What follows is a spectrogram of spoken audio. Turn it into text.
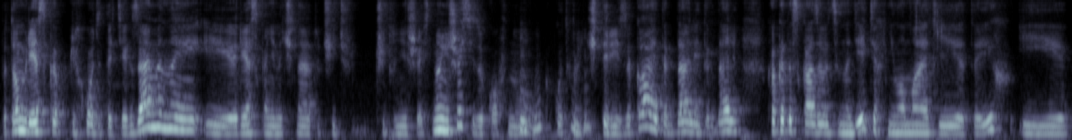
Потом резко приходят эти экзамены, и резко они начинают учить чуть ли не 6, ну не 6 языков, но Мгм. какое-то. 4 языка и так далее, и так далее. Как это сказывается на детях, не ломает ли это их, и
